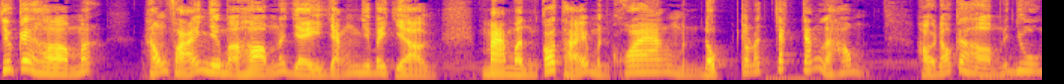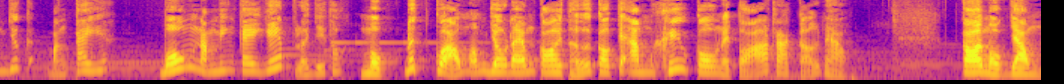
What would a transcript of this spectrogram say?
Chứ cái hòm á không phải như mà hòm nó dày dặn như bây giờ. Mà mình có thể mình khoan mình đục cho nó chắc chắn là không. Hồi đó cái hòm nó vuông dứt bằng cây á bốn năm miếng cây ghép lại vậy thôi. Mục đích của ổng ổng vô đây ổng coi thử coi cái âm khí của cô này tỏa ra cỡ nào coi một vòng,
